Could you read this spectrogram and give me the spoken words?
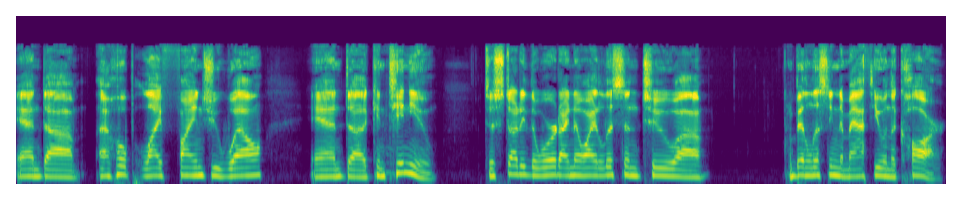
And uh, I hope life finds you well and uh, continue to study the word. I know I listened to, uh, I've been listening to Matthew in the car.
